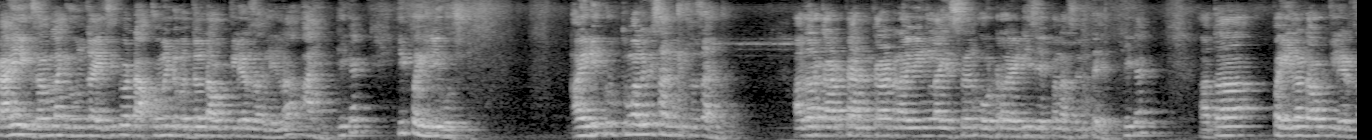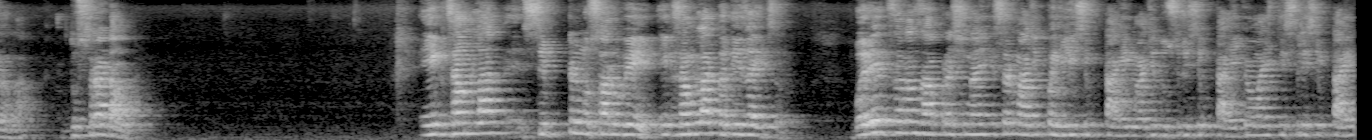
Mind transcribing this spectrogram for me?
काय एक्झामला घेऊन जायचं किंवा डॉक्युमेंटबद्दल डाऊट क्लिअर झालेला आहे. ठीक आहे? ही पहिली गोष्ट. आय डी प्रूफ तुम्हाला मी सांगितलंच आहे. Aadhaar card PAN card driving licence voter I D जे पण असेल ते. ठीक आहे? आता पहिला डाऊट क्लिअर झाला. दुसरा डाऊट एक्झामला शिफ्टनुसार वे वेळ. एक्झामला कधी जायचं? बरेच जणांचा हा प्रश्न आहे की सर माझी पहिली शिफ्ट आहे माझी दुसरी शिफ्ट आहे किंवा माझी तिसरी शिफ्ट आहे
